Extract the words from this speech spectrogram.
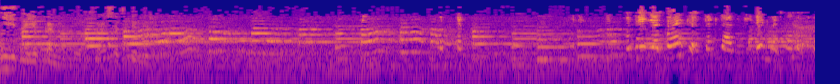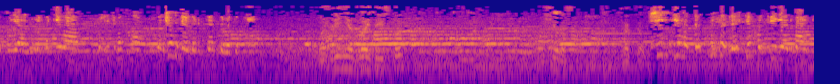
не видно ее в камеру было. Хорошо, теперь вижу. Внутренняя Адвайта, трактат, чудесное основа состояния. Я хотела спросить вас, на чем делать акценты в этом? Воззрение Двайта и что? Еще раз. Трактат. Вообще тема доступна для всех воззрения Адвайты.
